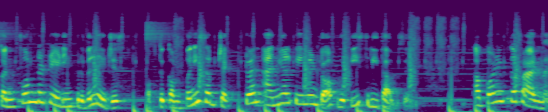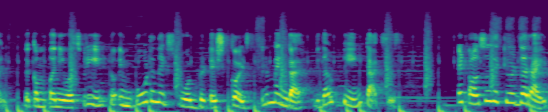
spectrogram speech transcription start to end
confirmed the trading privileges of the company subject to an annual payment of rupees 3000. According to the firman, the company was free to import and export British goods in Bengal without paying taxes. It also secured the right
